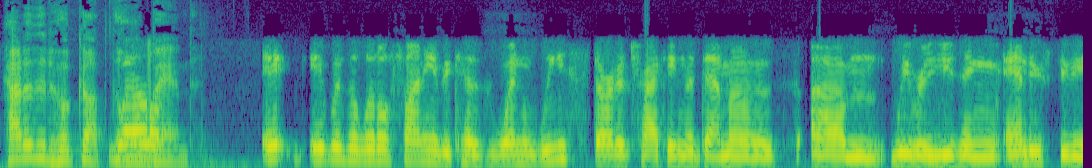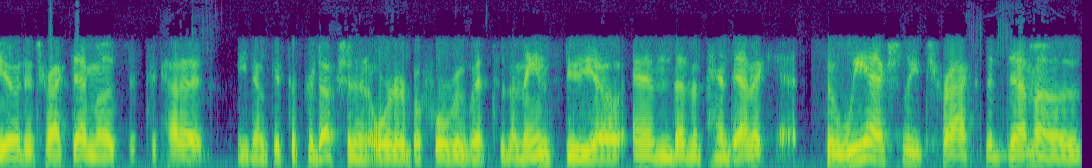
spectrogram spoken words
how did it hook up the Well, whole band? It it was a little funny because when we started tracking the demos, um, we were using Andy's studio to track demos just to kind of you know get the production in order before we went to the main studio, and then the pandemic hit. So we actually tracked the demos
